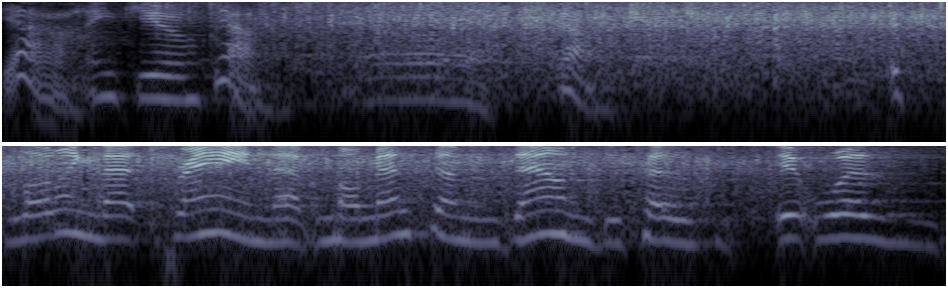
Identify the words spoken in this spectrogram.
yeah, thank you. yeah, oh. yeah. It's slowing that train, that momentum down because it was,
